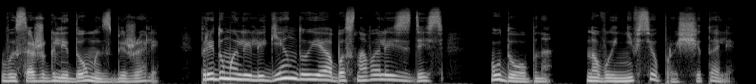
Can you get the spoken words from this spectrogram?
вы сожгли дом и сбежали. Придумали легенду и обосновались здесь. Удобно. Но вы не все просчитали.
